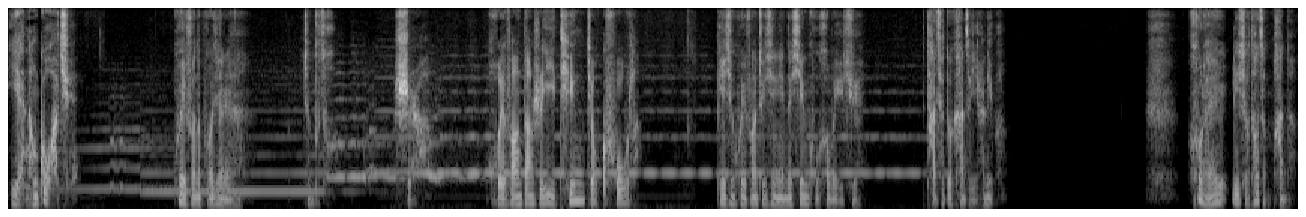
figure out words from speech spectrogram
也能过去。慧芳的婆家人真不错。是啊，慧芳当时一听就哭了。毕竟慧芳这些年的辛苦和委屈，大家都看在眼里吧。后来李小涛怎么判的？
